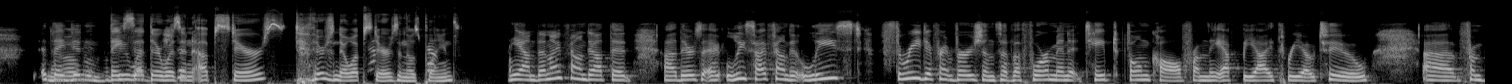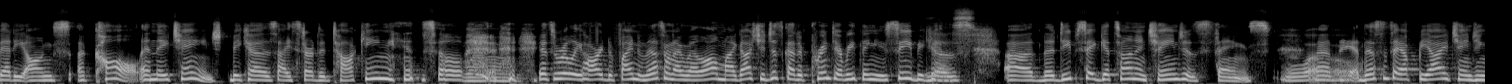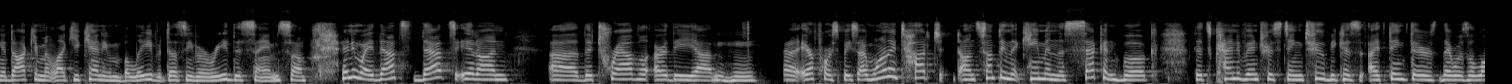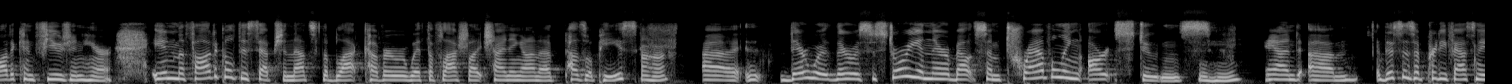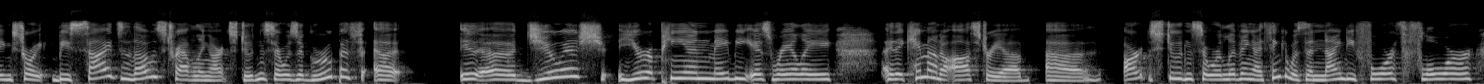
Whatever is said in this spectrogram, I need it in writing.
No, they didn't. They said there was an upstairs. There's no upstairs in those planes. Yeah, and then I found out that uh, there's at least I found at least three different versions of a four-minute taped phone call from the FBI 302 uh, from Betty Ong's uh, call, and they changed because I started talking, and so wow. it's really hard to find them. That's when I went, oh my gosh, you just got to print everything you see because yes. Uh, the deep state gets on and changes things. Uh, they, this is the FBI changing a document like you can't even believe it doesn't even read the same. So anyway, that's that's it on uh, the travel or the um, mm-hmm. uh, Air Force Base. I want to touch on something that came in the second book that's kind of interesting too, because I think there's there was a lot of confusion here. In Methodical Deception, that's the black cover with the flashlight shining on a puzzle piece. Uh-huh. Uh, there were there was a story in there about some traveling art students. Mm-hmm. And um, this is a pretty fascinating story. Besides those traveling art students, there was a group of uh, uh, Jewish, European, maybe Israeli. Uh, they came out of Austria. Uh, art students that were living, I think it was the 94th floor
